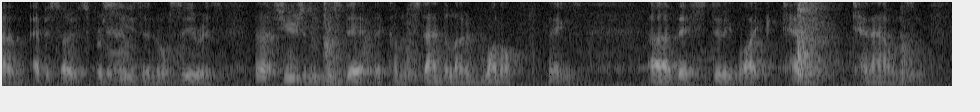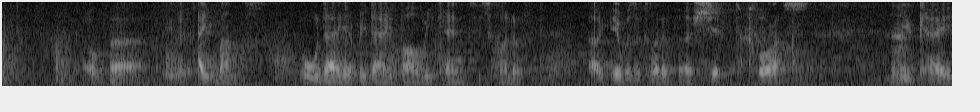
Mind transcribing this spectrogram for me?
um, episodes for a Yeah. season or series, and that's usually just it. They're kind of standalone, one-off things. Uh, this doing like 10, 10 hours of of uh, you know eight months, all day, every day, bar weekends. It's kind of uh, it was a kind of a shift for us Uh, UK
